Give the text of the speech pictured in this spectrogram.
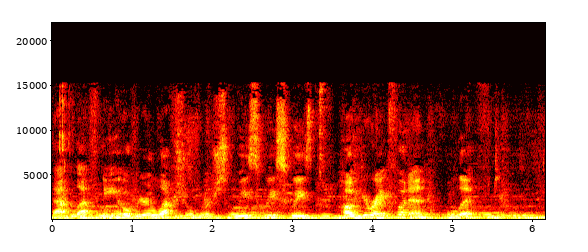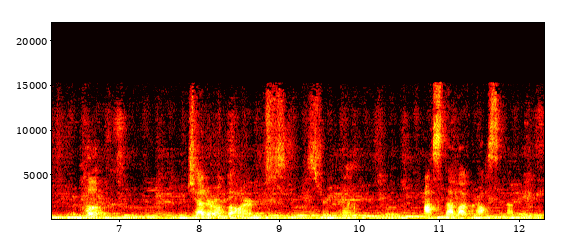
that left knee over your left shoulder. Squeeze, squeeze, squeeze. Hug your right foot in. Lift. Hook. Chaturanga arms. Straighten out. Astavakrasana, baby.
